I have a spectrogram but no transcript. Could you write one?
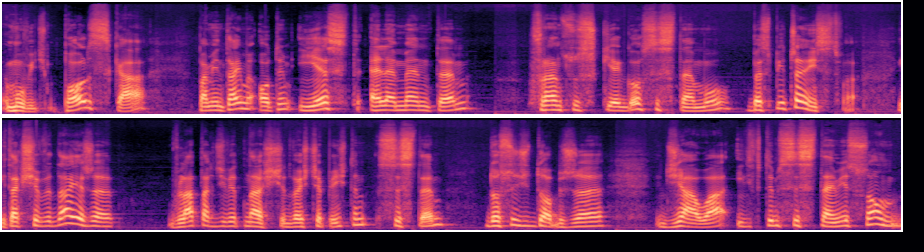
mówić. Polska, pamiętajmy o tym, jest elementem francuskiego systemu bezpieczeństwa. I tak się wydaje, że w latach 19-25 ten system dosyć dobrze działa i w tym systemie są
